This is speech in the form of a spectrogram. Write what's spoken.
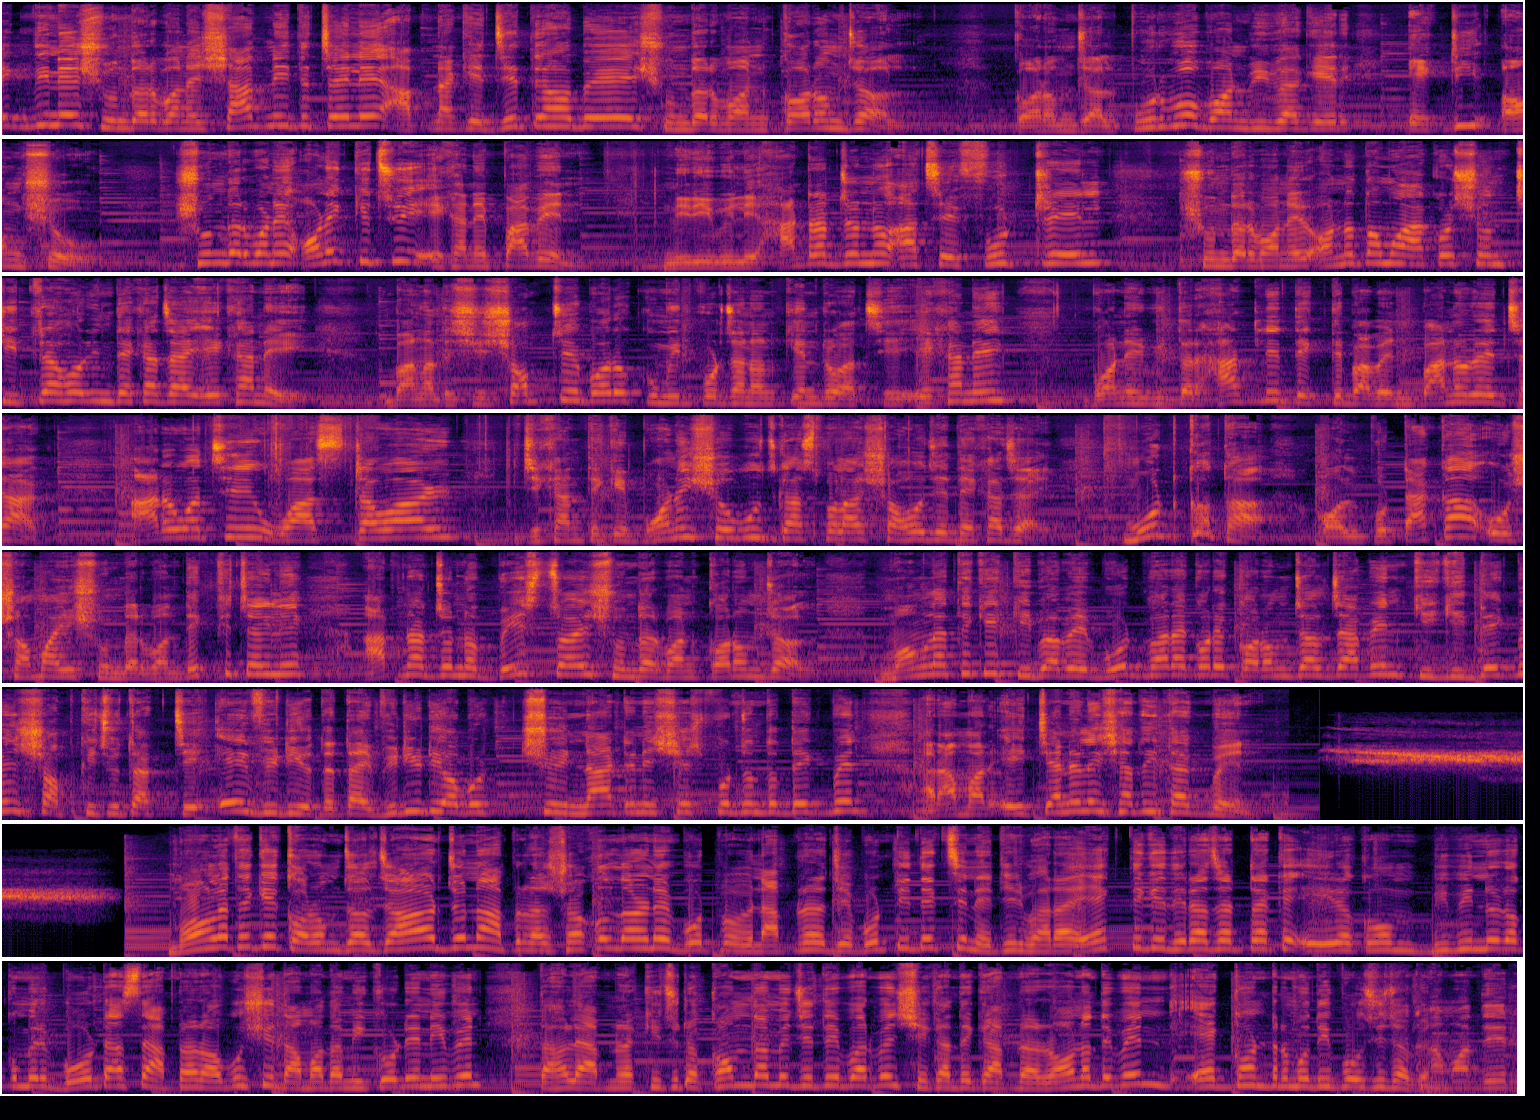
একদিনে সুন্দরবনের স্বাদ নিতে চাইলে আপনাকে যেতে হবে সুন্দরবন করমজল করমজল পূর্ব বন বিভাগের একটি অংশ। সুন্দরবনে অনেক কিছুই এখানে পাবেন। নিরিবিলি হাঁটার জন্য আছে ফুড ট্রেল। সুন্দরবনের অন্যতম আকর্ষণ চিত্রা হরিণ দেখা যায় এখানে। বাংলাদেশের সবচেয়ে বড় কুমির প্রজনন কেন্দ্র আছে এখানে। বনের ভিতর হাঁটলে দেখতে পাবেন বানরের ঝাঁক। আরও আছে ওয়াচ টাওয়ার, যেখান থেকে বনের সবুজ গাছপালা সহজে দেখা যায়। মোট কথা, অল্প টাকা ও সময়ে সুন্দরবন দেখতে চাইলে আপনার জন্য বেস্ট চয়েস সুন্দরবন করমজল মংলা থেকে কীভাবে বোট ভাড়া করে করমজল যাবেন, কি কি দেখবেন সব কিছু থাকছে এই ভিডিওতে। তাই ভিডিওটি অবশ্যই না টেনে শেষ পর্যন্ত দেখবেন আর আমার এই চ্যানেলের সাথেই থাকবেন। মংলা থেকে করমজল যাওয়ার জন্য আপনারা সকল ধরনের বোট পাবেন। আপনারা যে বোটটি দেখছেন, এটির ভাড়া এক থেকে দেড় হাজার টাকা। এইরকম বিভিন্ন রকমের বোট আছে, আপনারা অবশ্যই দামাদামি করে নেবেন। তাহলে আপনারা কিছুটা কম দামে যেতে পারবেন, সেখান থেকে আপনারা রওনা দেবেন, এক ঘণ্টার মধ্যেই পৌঁছে যাবেন। আমাদের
